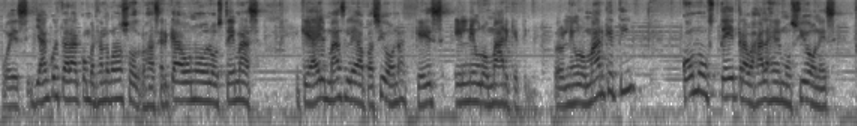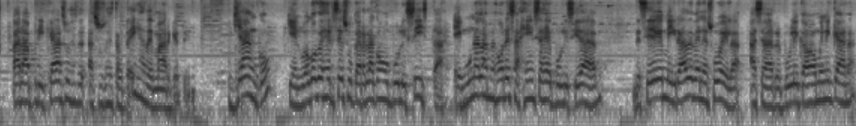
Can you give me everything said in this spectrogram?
pues Yanko estará conversando con nosotros acerca de uno de los temas que a él más le apasiona, que es el neuromarketing. Pero el neuromarketing, cómo usted trabaja las emociones para aplicar a sus, estrategias de marketing. Yanko, quien luego de ejercer su carrera como publicista en una de las mejores agencias de publicidad, decide emigrar de Venezuela hacia la República Dominicana,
